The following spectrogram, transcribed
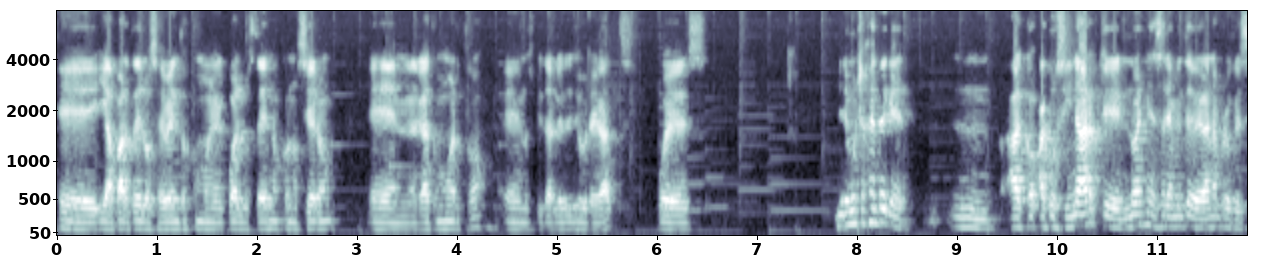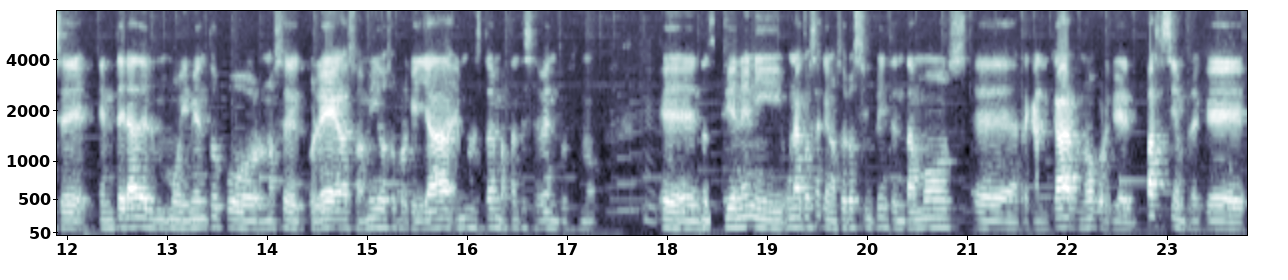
eh, y aparte de los eventos como en el cual ustedes nos conocieron en El Gato Muerto, en Hospitales de Llobregat, pues viene mucha gente que mm, a, a cocinar que no es necesariamente vegana, pero que se entera del movimiento por, no sé, colegas o amigos o porque ya hemos estado en bastantes eventos, ¿no? Eh, entonces vienen y una cosa que nosotros siempre intentamos eh, recalcar, ¿no? Porque pasa siempre que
